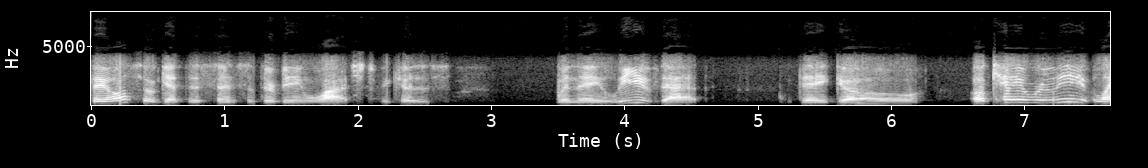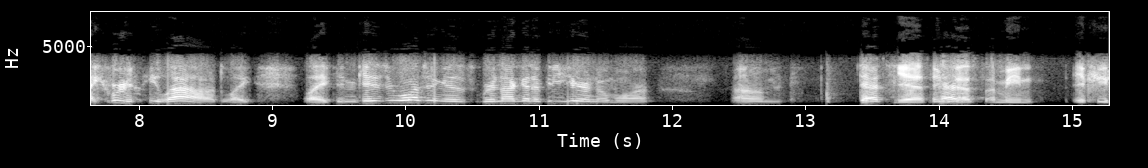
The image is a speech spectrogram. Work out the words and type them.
they also get this sense that they're being watched because when they leave that, they go, "Okay, we're leave," like really loud, like like in case you're watching us, we're not going to be here no more. Um, that's Yeah, I think that's, that's. I mean, if you,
